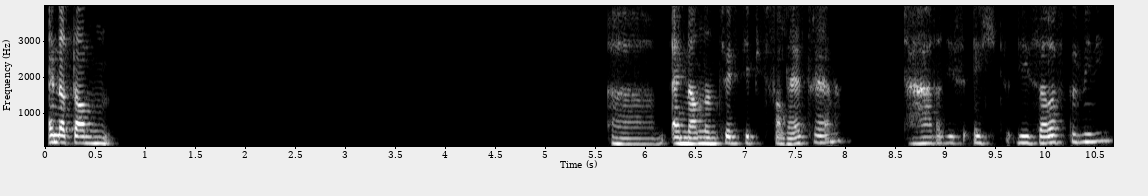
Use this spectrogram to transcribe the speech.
En dat dan Ehm, en dan een tweede tip is valleitrainen. Ja, dat is echt die zelfbeminning.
